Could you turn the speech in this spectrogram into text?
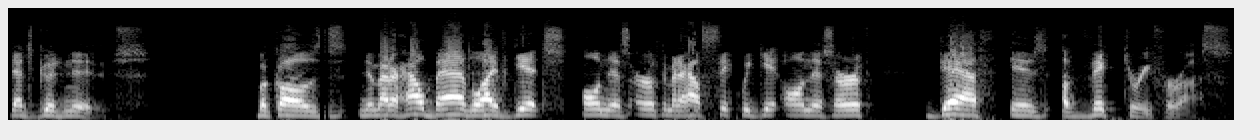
that's good news because no matter how bad life gets on this earth, no matter how sick we get on this earth, death is a victory for us.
